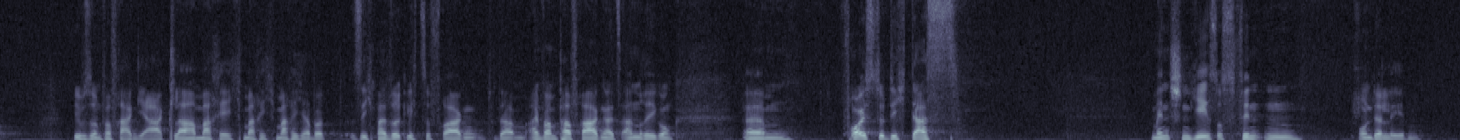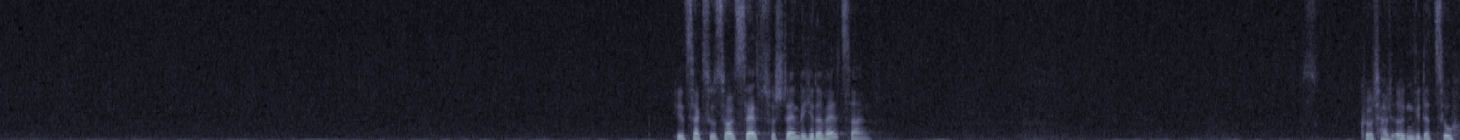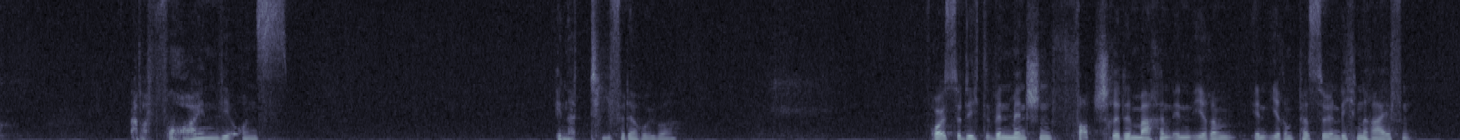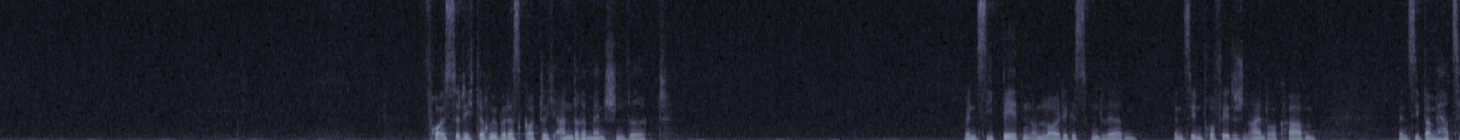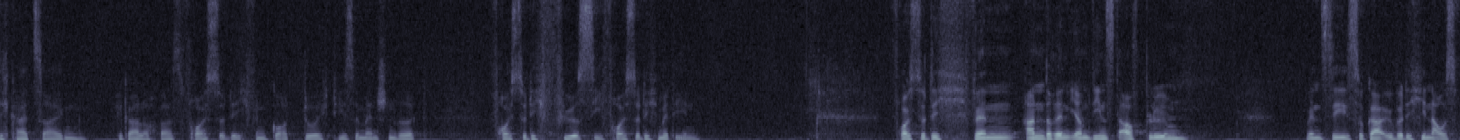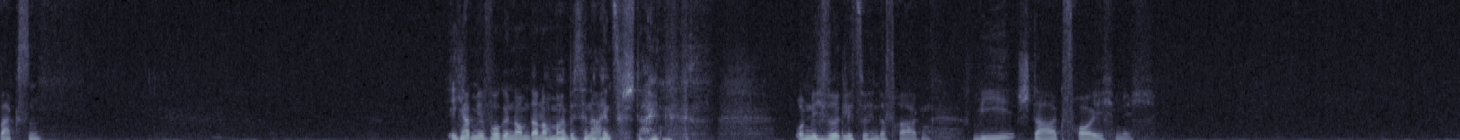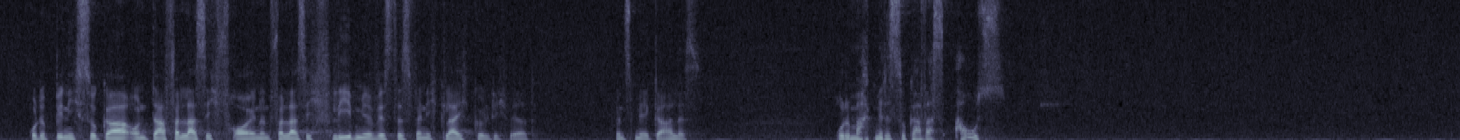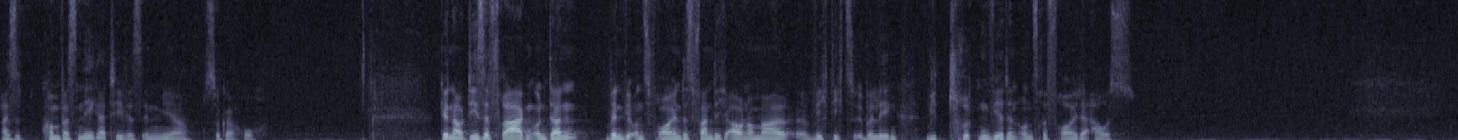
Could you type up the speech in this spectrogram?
über so ein paar Fragen. Ja, klar, mache ich, mache ich, mache ich, aber sich mal wirklich zu fragen, da einfach ein paar Fragen als Anregung. Ähm, freust du dich, dass Menschen Jesus finden und erleben? Jetzt sagst du, es soll selbstverständlich in der Welt sein. Das gehört halt irgendwie dazu. Aber freuen wir uns in der Tiefe darüber? Freust du dich, wenn Menschen Fortschritte machen in ihrem, in ihrem persönlichen Reifen? Freust du dich darüber, dass Gott durch andere Menschen wirkt? Wenn Sie beten und Leute gesund werden, wenn Sie einen prophetischen Eindruck haben, wenn Sie Barmherzigkeit zeigen, egal auch was, freust du dich, wenn Gott durch diese Menschen wirkt? Freust du dich für sie? Freust du dich mit ihnen? Freust du dich, wenn andere in ihrem Dienst aufblühen, wenn sie sogar über dich hinauswachsen? Ich habe mir vorgenommen, da noch mal ein bisschen einzusteigen und mich wirklich zu hinterfragen. Wie stark freue ich mich? Oder bin ich sogar, und da verlasse ich Freuen und verlasse ich Lieben, ihr wisst es, wenn ich gleichgültig werde, wenn es mir egal ist. Oder macht mir das sogar was aus? Also kommt was Negatives in mir sogar hoch. Genau diese Fragen und dann, wenn wir uns freuen, das fand ich auch nochmal äh, wichtig zu überlegen, wie drücken wir denn unsere Freude aus?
